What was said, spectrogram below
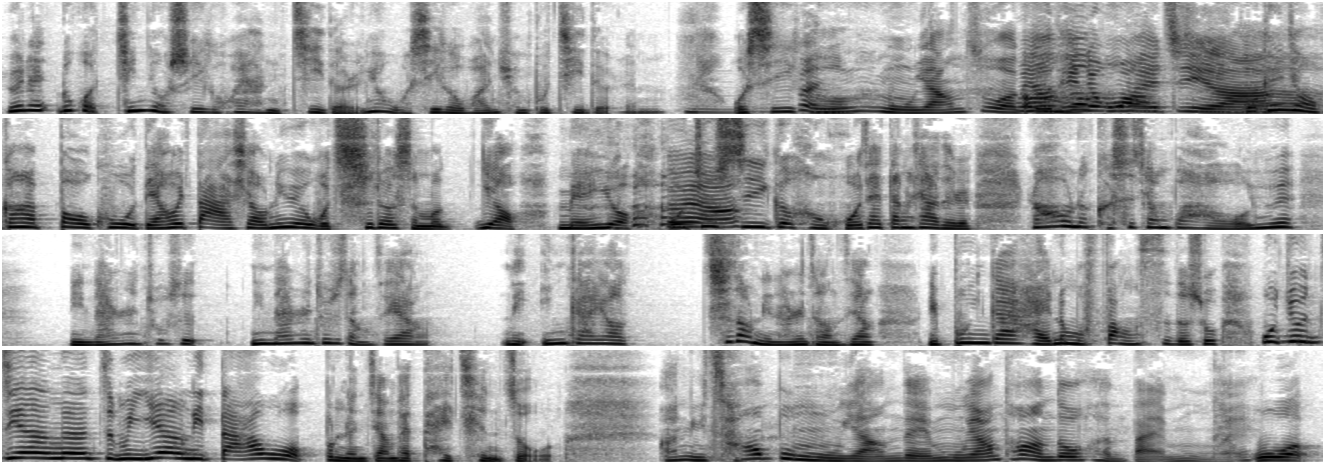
原来如果金牛是一个会很记的人，因为我是一个完全不记的人，嗯、我是一个母羊座，隔天就忘记了。我跟你讲，我刚才爆哭，我等下会大笑，你以为我吃了什么药？没有，我就是一个很活在当下的人。然后呢，可是这样不好哦，因为你男人就是你男人就是长这样，你应该要。知道你男人长这样，你不应该还那么放肆的说，我就这样啊，怎么样？你打我不能这样，太太欠揍了啊！你超不母羊的，母羊通常都很白目哎。我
